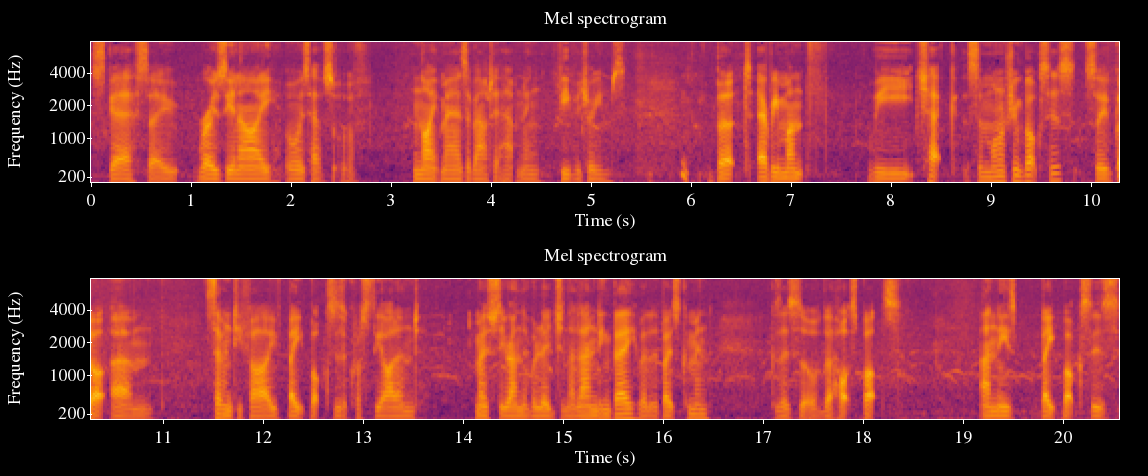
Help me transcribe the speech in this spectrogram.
scare. So Rosie and I always have sort of nightmares about it happening, fever dreams. but every month we check some monitoring boxes. So we've got um, 75 bait boxes across the island, mostly around the village and the landing bay where the boats come in, because those are sort of the hot spots. And these bait boxes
